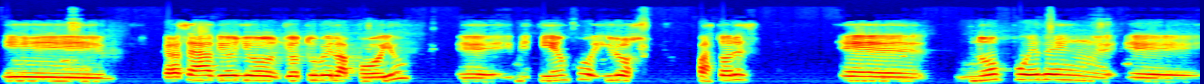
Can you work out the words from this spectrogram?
Y gracias a Dios yo, yo tuve el apoyo eh, en mi tiempo y los pastores eh, no pueden eh,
